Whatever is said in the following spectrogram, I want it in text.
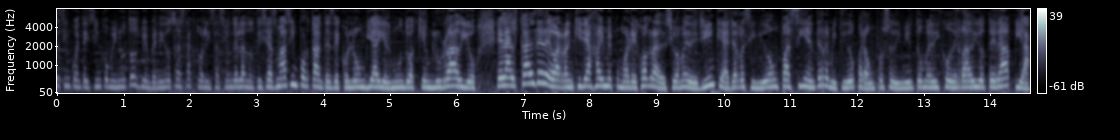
Las 2 de la tarde, 55 minutos. Bienvenidos a esta actualización de las noticias más importantes de Colombia y el mundo aquí en Blue Radio. El alcalde de Barranquilla, Jaime Pumarejo, agradeció a Medellín que haya recibido a un paciente remitido para un procedimiento médico de radioterapia,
